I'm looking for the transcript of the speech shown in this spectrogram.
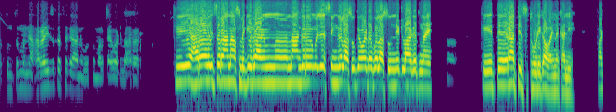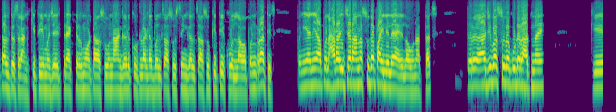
तुमचं म्हणणं हराळीचं कसं काय अनुभव तुम्हाला काय वाटलं हराळ? की हराळीचं रान असलं की रान नांगर म्हणजे सिंगल असू किंवा डबल असू नीट लागत नाही. की ते राहतेच थोडी का होईना खाली. फाटालतच रान. किती म्हणजे ट्रॅक्टर मोठा असू नांगर कुठला डबलचा असू सिंगलचा असू किती खोल लावा पण राहतेच. पण याने आपण हराळीच्या रानात सुद्धा पाहिलेले आहे लावून आत्ताच. तर अजिबात सुद्धा कुठं राहत नाही. की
